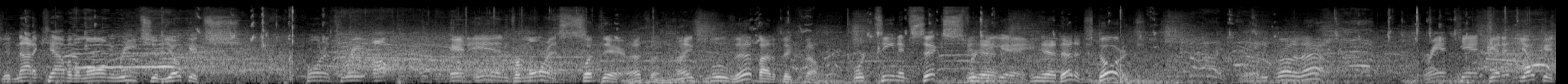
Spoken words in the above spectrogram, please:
did not account for the long reach of Jokic. Corner three up and in for Morris. Put there. That's a nice move there by the big fella. 14 and 6 for He had, he had that in storage. Well, he brought it out. Grant can't get it. Jokic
